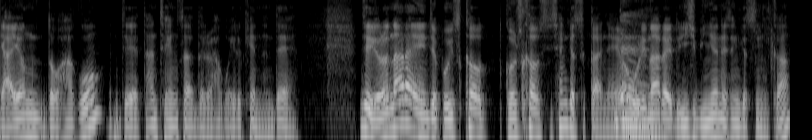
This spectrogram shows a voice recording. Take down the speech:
야영도 하고 이제 단체 행사들을 하고 이렇게 했는데 이제 여러 나라에 이제 보이스카우트, 걸스카우트이 생겼을 거 아니에요. 네. 우리나라에도 22년에 생겼으니까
